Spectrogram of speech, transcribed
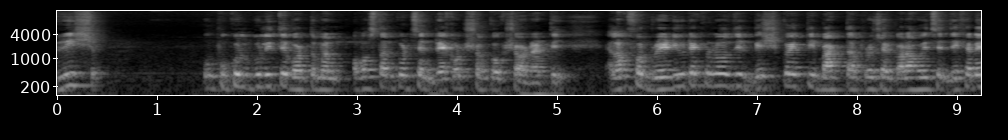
গ্রিস উপকূলগুলিতে বর্তমান অবস্থান করছেন রেকর্ড সংখ্যক শরণার্থী। অ্যালামফোর্ড রেডিও টেকনোলজির বেশ কয়েকটি বার্তা প্রচার করা হয়েছে, যেখানে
